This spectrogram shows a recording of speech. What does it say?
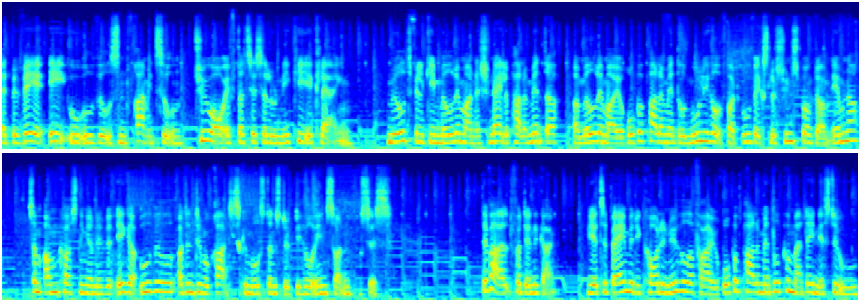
at bevæge EU-udvidelsen frem i tiden, 20 år efter Thessaloniki-erklæringen. Mødet vil give medlemmer af nationale parlamenter og medlemmer af Europaparlamentet mulighed for at udveksle synspunkter om emner, som omkostningerne ved ikke at udvide og den demokratiske modstandsdygtighed i en sådan proces. Det var alt for denne gang. Vi er tilbage med de korte nyheder fra Europaparlamentet på mandag i næste uge.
